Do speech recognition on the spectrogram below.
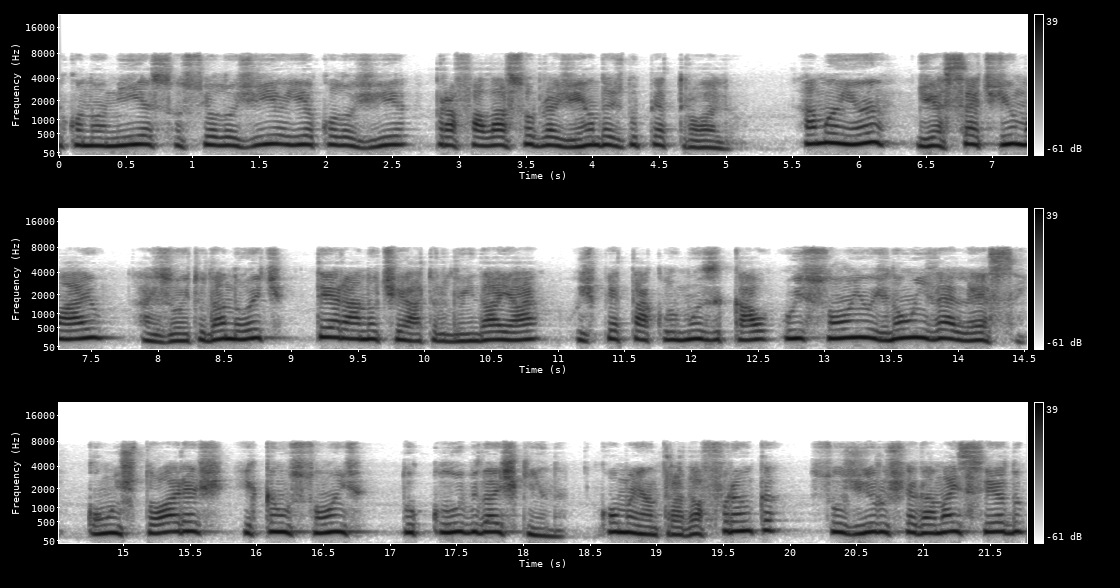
economia, sociologia e ecologia para falar sobre as rendas do petróleo. Amanhã, dia 7 de maio, às 8 da noite, terá no Teatro do Indaiá o espetáculo musical Os Sonhos Não Envelhecem, com histórias e canções do Clube da Esquina. Como é entrada franca, sugiro chegar mais cedo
